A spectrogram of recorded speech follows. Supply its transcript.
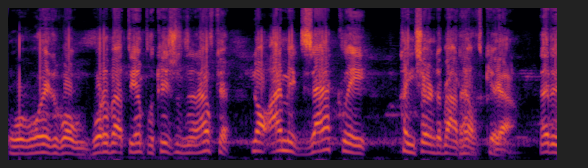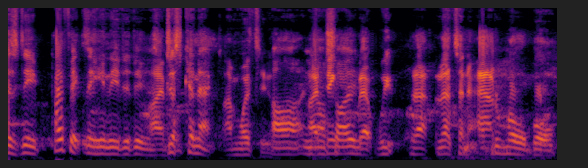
were worried. Well, what about the implications in healthcare? No, I'm exactly concerned about healthcare. Yeah. That is the perfect thing you need to do. Is I'm- disconnect. I'm with you. Uh, you I know, think so I- that we that, that's an admirable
